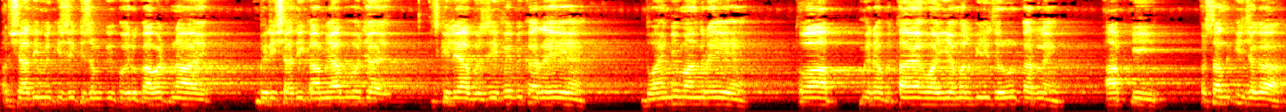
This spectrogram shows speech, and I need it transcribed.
اور شادی میں کسی قسم کی کوئی رکاوٹ نہ آئے، میری شادی کامیاب ہو جائے۔ اس کے لیے آپ وظیفے بھی کر رہے ہیں، دعائیں بھی مانگ رہے ہیں۔ تو آپ میرا بتایا ہوا یہ عمل بھی ضرور کر لیں۔ آپ کی پسند کی جگہ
